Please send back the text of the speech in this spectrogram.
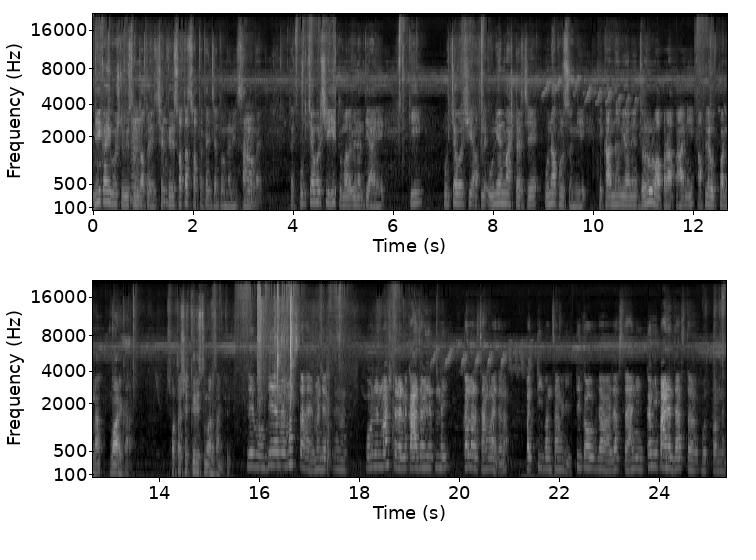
मी काही गोष्टी विसरून. जातोय शेतकरी स्वतः स्वतः त्यांच्या तोंडाने सांगत. आहेत तर पुढच्या वर्षी ही तुम्हाला विनंती आहे की पुढच्या वर्षी आपले ओनियन मास्टरचे पुन्हा फुरसुंगी हे कांदा बियाणे जरूर वापरा आणि आपल्या उत्पन्नात वाढ करा. स्वतः शेतकरीच तुम्हाला सांगते हे बियाणं मस्त आहे. म्हणजे ओनियन मास्टर आहे ना काजळ येत नाही. कलर चांगला आहे त्याला. पत्ती पण चांगली. टिकाऊ जा- जास्त आहे आणि कमी पाण्यात जास्त उत्पन्न आहे.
